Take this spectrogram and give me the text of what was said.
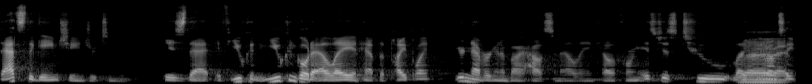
That's the game changer to me. Is that if you can you can go to LA and have the pipeline, you're never going to buy a house in LA and California. It's just too like you Right, know what I'm saying.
